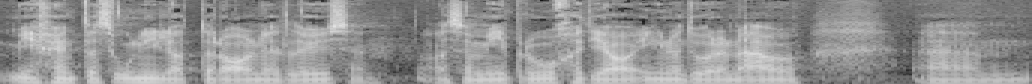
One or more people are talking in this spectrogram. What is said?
wir können das unilateral nicht lösen. Also wir brauchen ja irgendwann auch ähm,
